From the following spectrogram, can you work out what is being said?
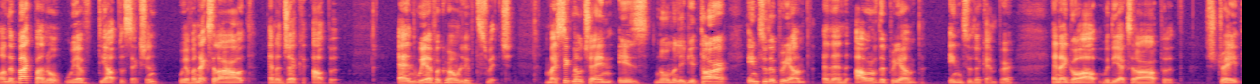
On the back panel, we have the output section. We have an XLR out and a jack output. And we have a ground lift switch. My signal chain is normally guitar into the preamp and then out of the preamp into the Kemper. And I go out with the XLR output straight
